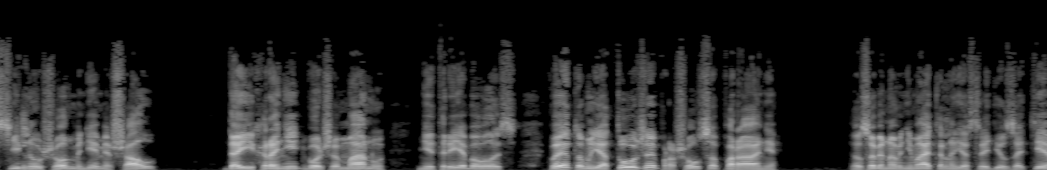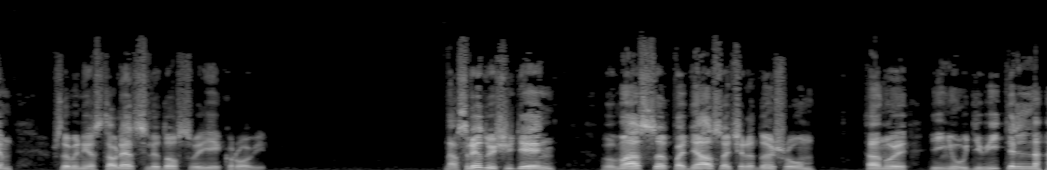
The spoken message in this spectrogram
сильно уж он мне мешал. Да и хранить больше ману не требовалось, поэтому я тут же прошелся по ране. Особенно внимательно я следил за тем, чтобы не оставлять следов своей крови. На следующий день в массах поднялся очередной шум. Оно и неудивительно.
